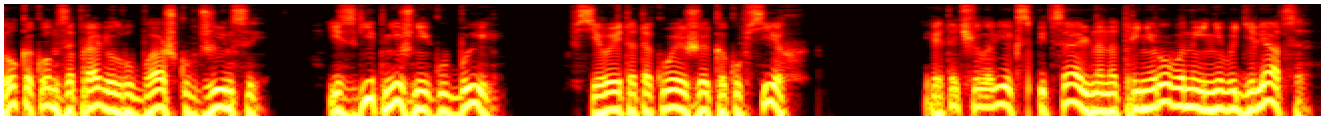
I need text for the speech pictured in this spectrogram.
то, как он заправил рубашку в джинсы, изгиб нижней губы. Все это такое же, как у всех. Это человек специально натренированный не выделяться.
